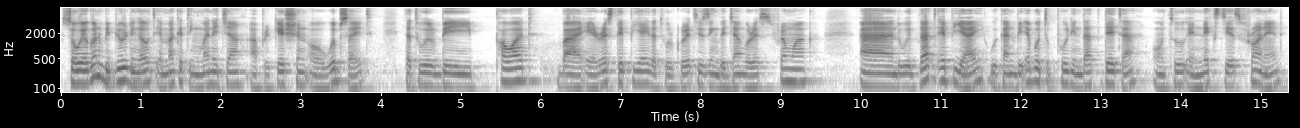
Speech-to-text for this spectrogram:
So we're going to be building out a marketing manager application or website that will be powered by a REST API that we'll create using the Django REST framework. And with that API, we can be able to pull in that data onto a Next.js frontend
